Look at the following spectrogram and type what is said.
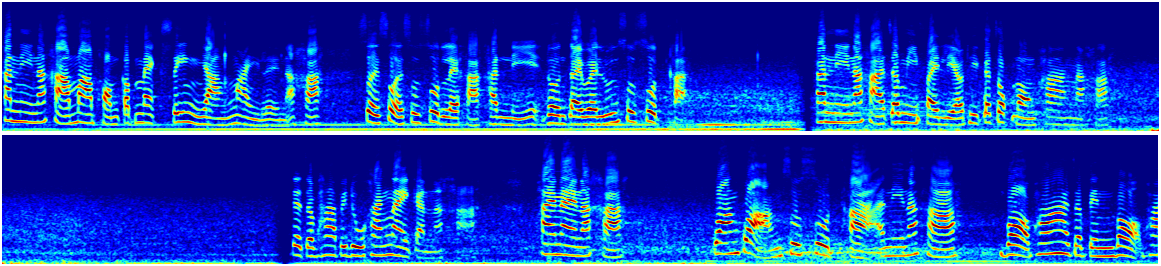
คั นนี้นะคะมาพร้อมกับแม็กซิ่งยางใหม่เลยนะคะ สวยๆ สุดๆเลยค่ะ คันนี้โดนใจวัยรุ่นสุดๆค่ะ คันนี้นะคะจะมีไฟเลี้ยวที่กระจกมองข้างนะคะ เดี๋ยวจะพาไปดูข้างในกันนะคะ ภายในนะคะ กว้างขวางสุดๆค่ะ อันนี้นะคะเบาะผ้าจะเป็นเบาะผ้า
